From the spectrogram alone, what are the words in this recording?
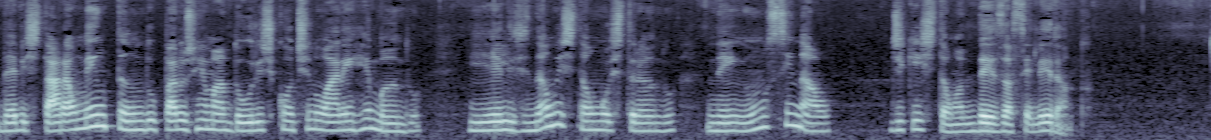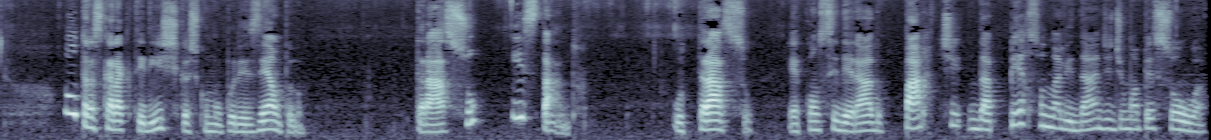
deve estar aumentando para os remadores continuarem remando e eles não estão mostrando nenhum sinal de que estão desacelerando. Outras características, como por exemplo, traço e estado. O traço é considerado parte da personalidade de uma pessoa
